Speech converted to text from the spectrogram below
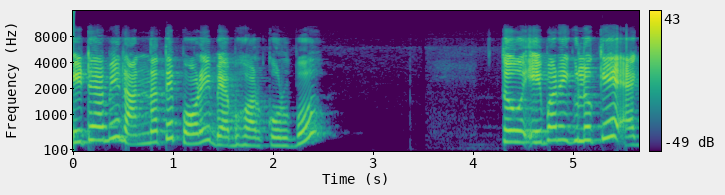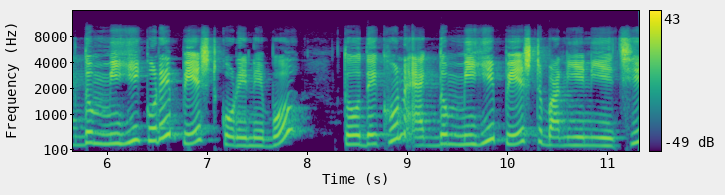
এটা আমি রান্নাতে পরে ব্যবহার করব। তো এবার এগুলোকে একদম মিহি করে পেস্ট করে নেব। তো দেখুন, একদম মিহি পেস্ট বানিয়ে নিয়েছি।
